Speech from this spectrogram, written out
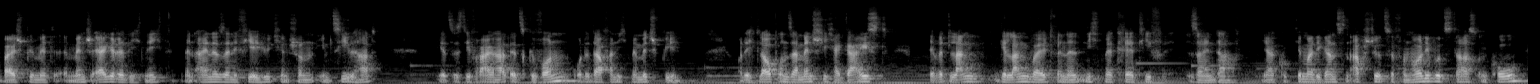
Beispiel mit äh, Mensch, ärgere dich nicht, wenn einer seine vier Hütchen schon im Ziel hat. Jetzt ist die Frage, hat er jetzt gewonnen oder darf er nicht mehr mitspielen? Und ich glaube, unser menschlicher Geist, der wird lang gelangweilt, wenn er nicht mehr kreativ sein darf. Ja, guck dir mal die ganzen Abstürze von Hollywood-Stars und Co.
